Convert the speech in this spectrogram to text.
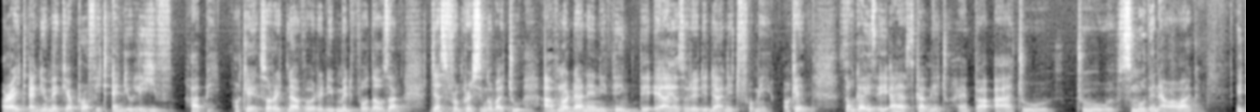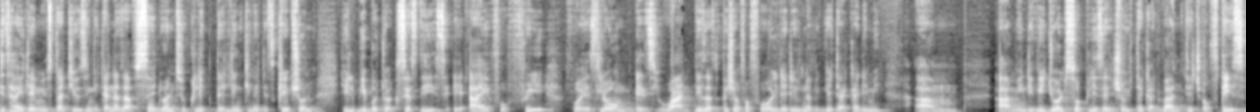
all right and you make your profit and you leave. Happy okay? So right now i've already made 4000 just from pressing over two. I've not done anything. The ai has already done it for me okay? So guys ai has come here to help uh, to to smoothen our work. It is high time you start using it. And as i've said once you click the link in the description you'll be able to access this ai for free for as long as you want. This is special offer for all the Deriv navigator academy um, um individuals. So please ensure you take advantage of this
